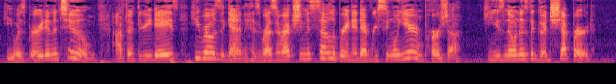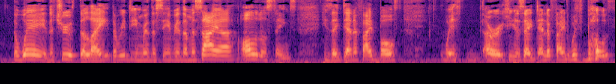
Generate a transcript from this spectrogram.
He was buried in a tomb. After three days, he rose again. His resurrection is celebrated every single year in Persia. He is known as the Good Shepherd, the way, the truth, the light, the Redeemer, the Savior, the Messiah, all of those things. He's identified both with, or he is identified with both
